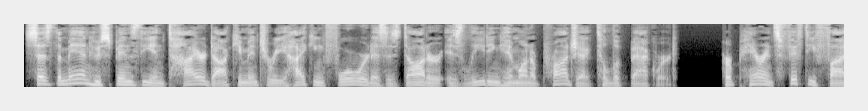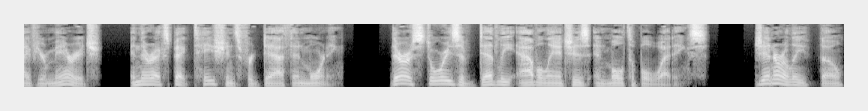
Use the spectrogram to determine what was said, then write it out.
Says the man who spends the entire documentary hiking forward as his daughter is leading him on a project to look backward. Her parents' 55-year marriage and their expectations for death and mourning. There are stories of deadly avalanches and multiple weddings. Generally, though,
